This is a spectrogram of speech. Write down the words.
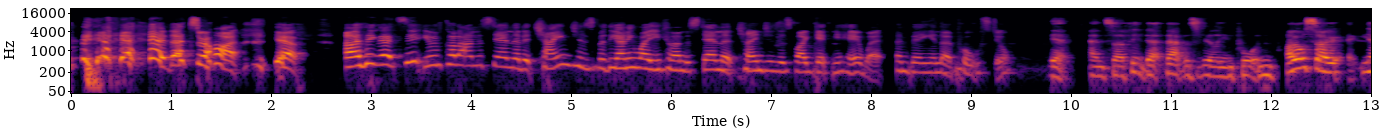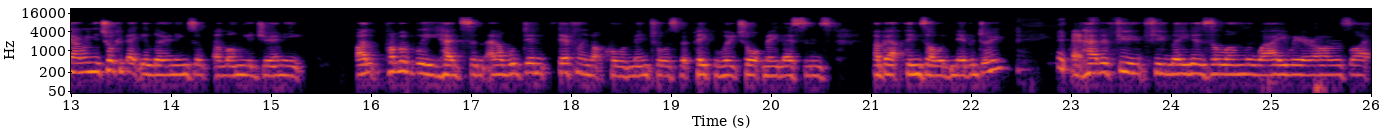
yeah, that's right. Yeah. I think that's it. You've got to understand that it changes, but the only way you can understand that changes is by getting your hair wet and being in that pool still. Yeah, and so I think that that was really important. I also, you know, when you talk about your learnings along your journey, I probably had some, and I would definitely not call them mentors, but people who taught me lessons about things I would never do. I've had a few few leaders along the way where I was like,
